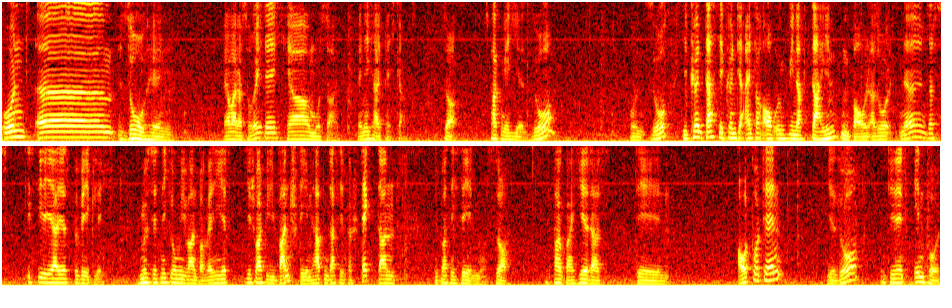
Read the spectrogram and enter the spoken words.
und ähm, so hin. Ja, war das so richtig? Ja, muss sein. Wenn nicht, halt Pech gehabt. So, jetzt packen wir hier so und so. Ihr könnt das, ihr könnt ihr einfach auch irgendwie nach da hinten bauen. Also, ne, das ist hier ja jetzt beweglich. Müsste jetzt nicht um die Wand bauen. Wenn ihr jetzt hier zum Beispiel die Wand stehen habt und das hier versteckt, dann man es nicht sehen muss. So. Jetzt packen wir hier das den Output hin. Hier so. Und hier den Input.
